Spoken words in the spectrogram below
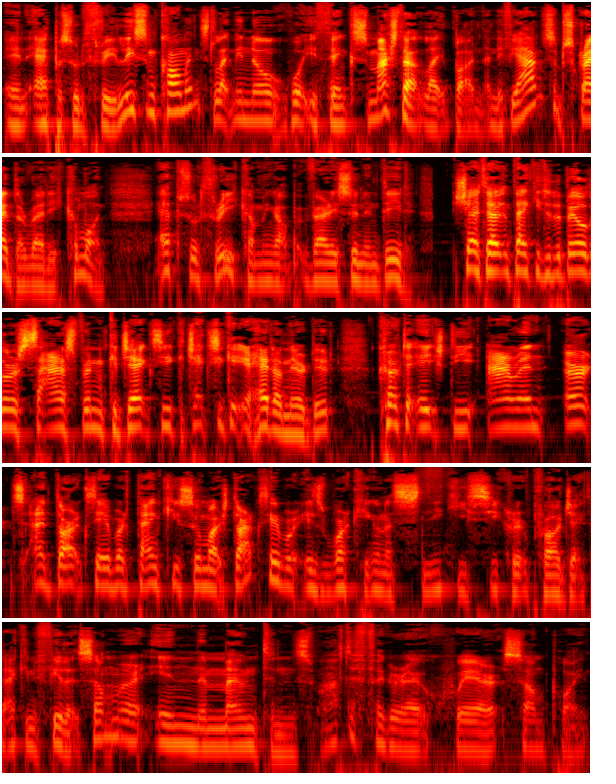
in episode three. Leave some comments, let me know what you think. Smash that like button, and if you haven't subscribed already, come on. Episode three coming up very soon indeed. Shout out and thank you to the builders, Sarsfin, Kajexi. Kajexi, get your head on there, dude. Kurta HD, Aaron, Ertz, and Darksaber. Thank you so much. Darksaber is working on a sneaky secret project. I can feel it somewhere in the mountains. We'll have to figure out where at some point.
